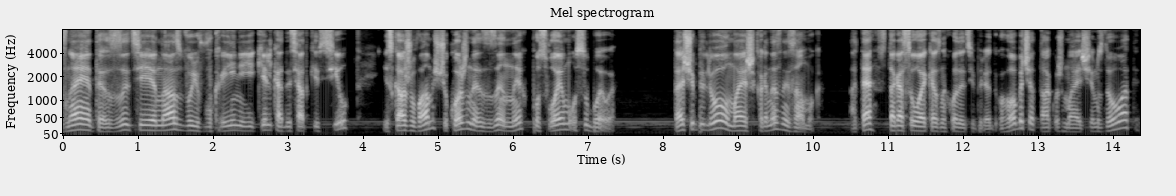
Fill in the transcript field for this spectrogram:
Знаєте, з цією назвою в Україні є кілька десятків сіл, і скажу вам, що кожне з них по-своєму особливе. Те, що під Львовом має шикарнезний замок, а те старе село, яке знаходиться біля Дрогобича, також має чим здивувати.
